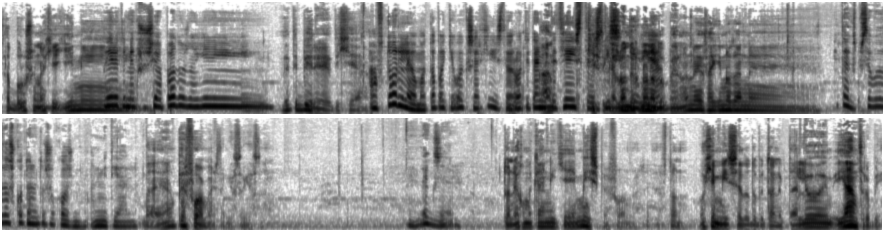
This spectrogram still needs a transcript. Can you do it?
Θα μπορούσε να έχει γίνει... Πήρε την εξουσία πάντως να γίνει. Δεν την πήρε τυχαία. Αυτό λέω, μα το είπα και εγώ εξ αρχής. Θεωρώ ότι ήταν Αν τέτοια και ιστερική στην καλών τεχνών να συγκυρία. τον παίρνανε θα γινόταν... Ε, Εντάξει, πιστεύω δεν θα σκότωνε τόσο κόσμο, αν μη τι άλλο. ένα performance ήταν και αυτό γι' αυτό. Ε, δεν ξέρω. Τον έχουμε κάνει και εμείς performance. ε, Αυτόν. Όχι εμείς εδώ το πετών 7, λέω ε, οι άνθρωποι.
